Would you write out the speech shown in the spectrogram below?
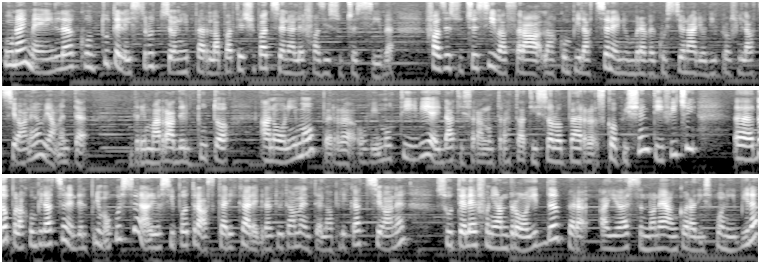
una email con tutte le istruzioni per la partecipazione alle fasi successive. Fase successiva sarà la compilazione di un breve questionario di profilazione, ovviamente rimarrà del tutto anonimo per ovvi motivi e i dati saranno trattati solo per scopi scientifici. Eh, dopo la compilazione del primo questionario si potrà scaricare gratuitamente l'applicazione su telefoni Android, per iOS non è ancora disponibile,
